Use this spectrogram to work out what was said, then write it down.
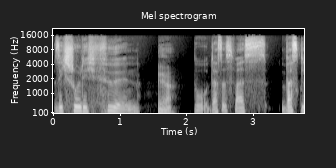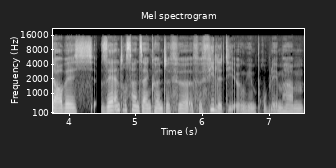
sich schuldig fühlen. Ja. So, das ist was, was glaube ich sehr interessant sein könnte für, für viele, die irgendwie ein Problem haben,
